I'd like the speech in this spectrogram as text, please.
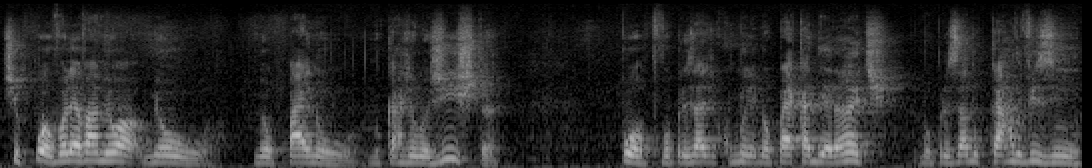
tipo, pô, eu vou levar meu, meu, meu pai no, no cardiologista, pô, vou precisar de. Como meu pai é cadeirante, vou precisar do carro do vizinho.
